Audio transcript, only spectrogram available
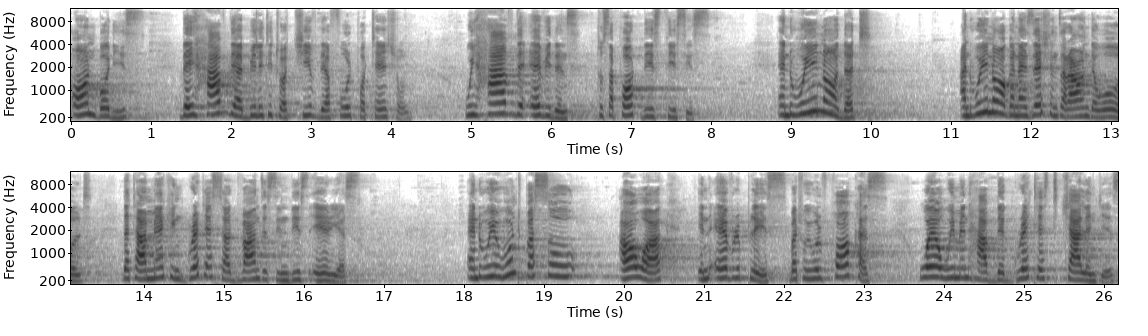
own bodies, they have the ability to achieve their full potential. We have the evidence to support this thesis. And we know that, and we know organizations around the world that are making greatest advances in these areas. And we won't pursue our work in every place, but we will focus where women have the greatest challenges.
